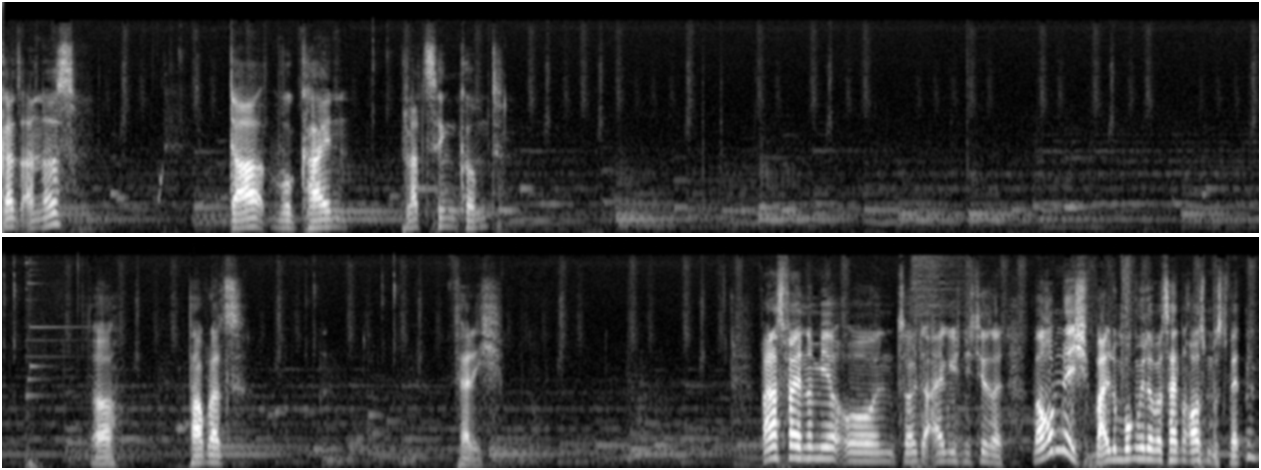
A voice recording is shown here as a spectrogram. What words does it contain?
Ganz anders. Da, wo kein Platz hinkommt. Da. Parkplatz. Fertig. Weihnachtsfeier hinter mir und sollte eigentlich nicht hier sein. Warum nicht? Weil du morgen wieder bei Zeiten raus musst. Wetten?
